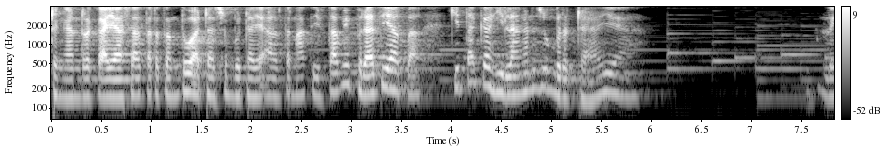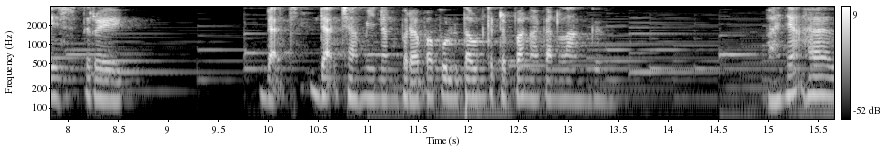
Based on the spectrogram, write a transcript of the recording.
dengan rekayasa tertentu ada sumber daya alternatif. Tapi berarti apa? Kita kehilangan sumber daya. Listrik. Tidak jaminan berapa puluh tahun ke depan akan langgeng. Banyak hal.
